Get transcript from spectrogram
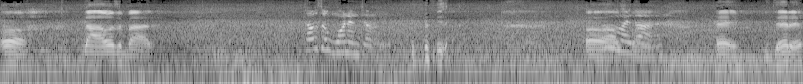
Oh. Uh. Nah, that wasn't bad. That was a one and done. Uh, oh, Oh my funny. god. Hey, you did it.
